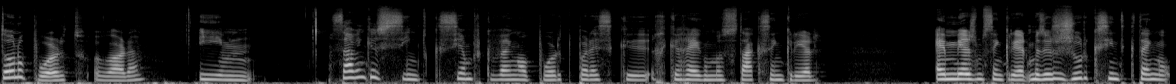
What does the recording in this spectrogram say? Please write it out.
Estou no Porto agora e hum, sabem que eu sinto que sempre que venho ao Porto parece que recarrego o meu sotaque sem querer. É mesmo sem querer, mas eu juro que sinto que tenho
